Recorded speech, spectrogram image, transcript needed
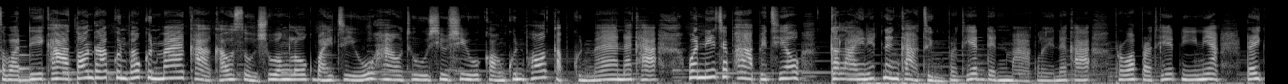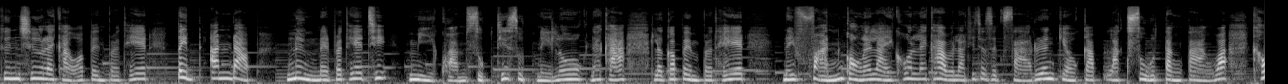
สวัสดีค่ะ ต้อนรับคุณพ่อคุณแม่ค่ะ เข้าสู่ช่วงโลกใบจิ๋ว How to ชิวๆของคุณพ่อกับคุณแม่นะคะ วันนี้จะพาไปเที่ยวไกลนิดนึงค่ะถึงประเทศเดนมาร์กเลยนะคะ เพราะว่าประเทศนี้เนี่ยได้ขึ้นชื่อเลยค่ะว่าเป็นประเทศติดอันดับหนึ่งในประเทศที่มีความสุขที่สุดในโลกนะคะ แล้วก็เป็นประเทศในฝันของหลายๆ คนเลยค่ะ เวลาที่จะศึกษาเรื่องเกี่ยวกับหลักสูตรต่างๆ ว่าเขา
